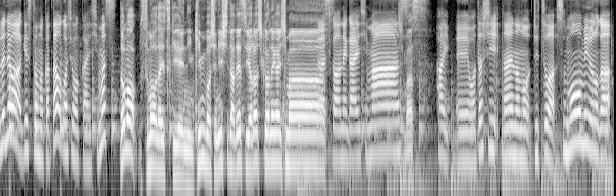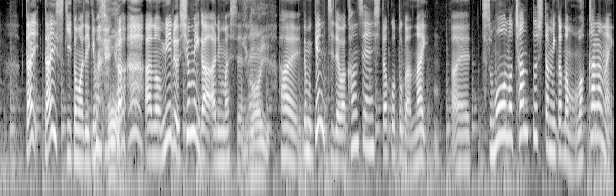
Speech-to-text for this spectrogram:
れではゲストの方をご紹介します。どうも相撲大好き芸人金星西田です。よろしくお願いしよます。ろしくお願いします。はい、えー、私なえなの実は相撲を見るのが大大好きとまでいきませんが あの見る趣味がありましてね。はいでも現地では観戦したことがない、うん。えー相撲のちゃんとした見方もわからない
